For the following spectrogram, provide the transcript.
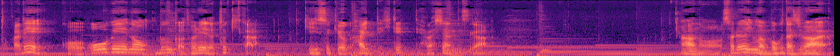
とかでこう欧米の文化を取り入れた時からキリスト教が入ってきてって話なんですがあのそれを今僕たちは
